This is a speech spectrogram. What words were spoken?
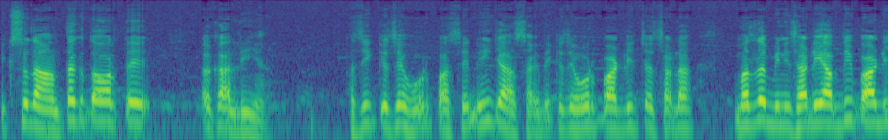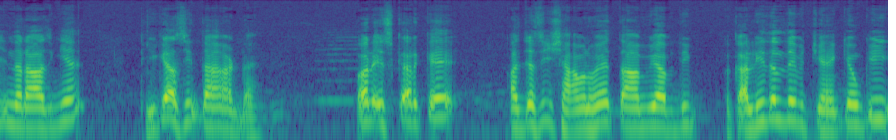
ਇੱਕ ਸਿਧਾਂਤਕ ਤੌਰ ਤੇ ਅਕਾਲੀ ਆ ਅਸੀਂ ਕਿਸੇ ਹੋਰ ਪਾਸੇ ਨਹੀਂ ਜਾ ਸਕਦੇ। ਕਿਸੇ ਹੋਰ ਪਾਰਟੀ 'ਚ ਸਾਡਾ ਮਤਲਬ ਹੀ ਨਹੀਂ। ਸਾਡੀ ਆਪਦੀ ਪਾਰਟੀ 'ਚ ਨਾਰਾਜ਼ਗੀਆਂ ਠੀਕ ਹੈ ਅਸੀਂ ਤਾਂ ਅੱਡ ਹੈ ਪਰ ਇਸ ਕਰਕੇ ਅੱਜ ਅਸੀਂ ਸ਼ਾਮਲ ਹੋਏ ਤਾਂ ਵੀ ਆਪਦੀ ਅਕਾਲੀ ਦਲ ਦੇ ਵਿੱਚ ਹੈ, ਕਿਉਂਕਿ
